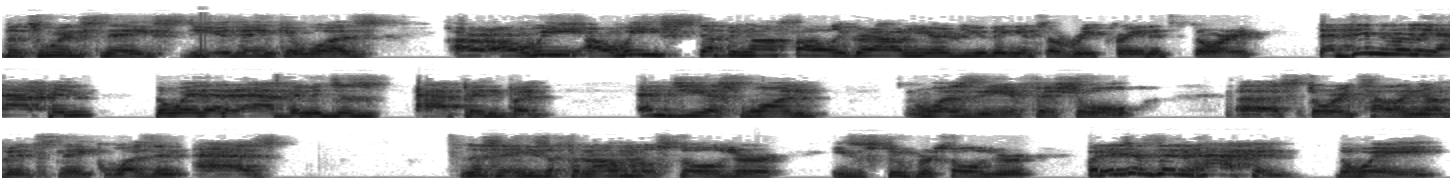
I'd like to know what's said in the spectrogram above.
the Twin Snakes? Do you think it was? Are, are we are we stepping off solid ground here? Do you think it's a recreated story that didn't really happen the way that it happened? It just happened, but MGS One was the official uh, storytelling of it. Snake wasn't as listen. He's a phenomenal soldier. He's a super soldier, but it just didn't happen the way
